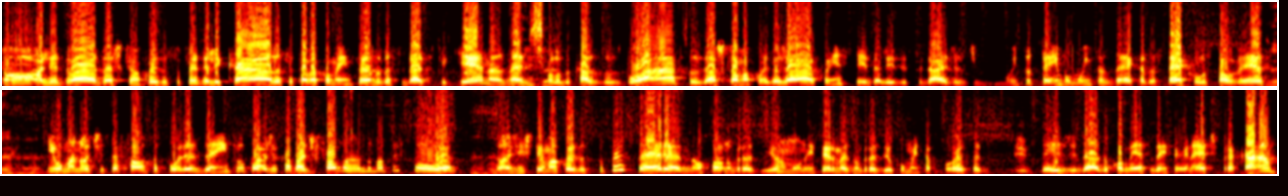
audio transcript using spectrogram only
Olha, Eduardo, acho que é uma coisa super delicada. Você estava comentando das cidades pequenas, né? Pois a gente é. falou do caso dos boatos. Acho que é uma coisa já conhecida ali de cidades de muito tempo, muitas décadas, séculos talvez. Uhum. E uma notícia falsa, por exemplo, pode acabar difamando uma pessoa. Uhum. Então a gente tem uma coisa super séria, não só no Brasil, no mundo inteiro, mas no Brasil com muita força, de, desde o começo da internet para cá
